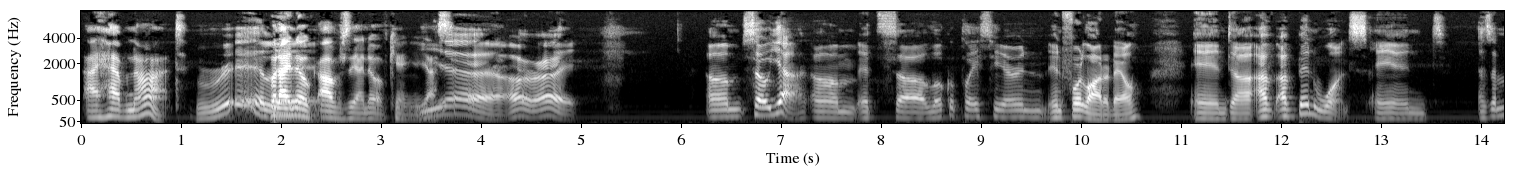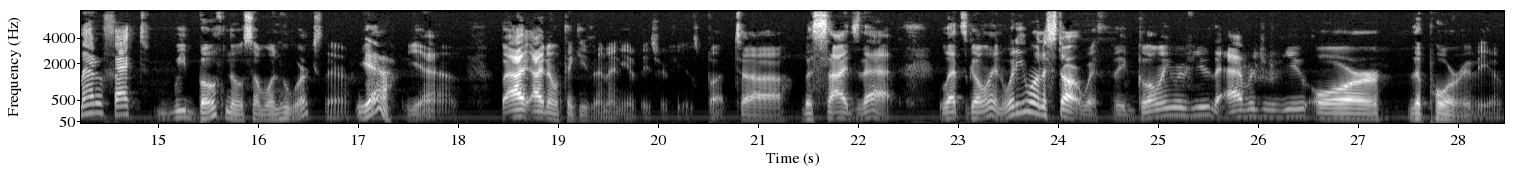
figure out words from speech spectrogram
I have not. really But I know, obviously, I know of Canyon. Yes. yeah all right um so yeah um it's a local place here in in fort lauderdale and uh, I've I've been once, and as a matter of fact, we both know someone who works there. Yeah. Yeah. But I, I don't think he's in any of these reviews. But uh, besides that, let's go in. What do you want to start with? The glowing review, the average review, or the poor review?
